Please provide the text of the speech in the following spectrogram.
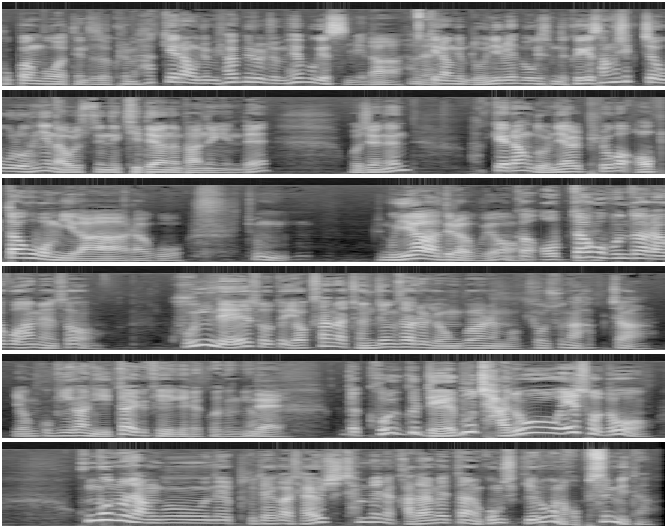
국방부 같은 데서 그러면 학계랑 좀 협의를 좀 해보겠습니다. 학계랑 네. 좀 논의를 해보겠습니다. 그게 상식적으로 흔히 나올 수 있는 기대하는 반응인데 어제는 학계랑 논의할 필요가 없다고 봅니다라고 좀, 좀 의아하더라고요. 그러니까 없다고 네. 본다라고 하면서 군 내에서도 역사나 전쟁사를 연구하는 뭐 교수나 학자, 연구기관이 있다 이렇게 얘기를 했거든요. 네. 근데 그, 그 내부 자료에서도 홍범도 장군의 부대가 자유시 참변에 가담했다는 공식 기록은 없습니다.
